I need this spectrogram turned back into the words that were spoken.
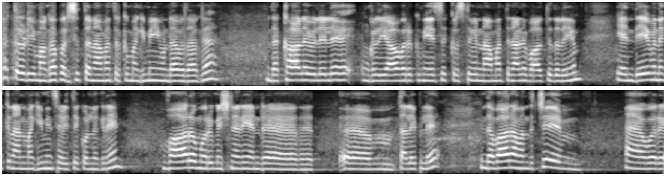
கத்தருடைய மகா பரிசுத்த நாமத்திற்கு மகிமை உண்டாவதாக. இந்த காலை வேளையிலே உங்கள் யாவருக்கும் இயேசு கிறிஸ்துவின் நாமத்தினாலே வாழ்த்துதலையும் என் தேவனுக்கு நான் மகிமை செலுத்திக் கொள்ளுகிறேன். வாரம் ஒரு மிஷினரி என்ற தலைப்பில் இந்த வாரம் வந்துட்டு ஒரு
